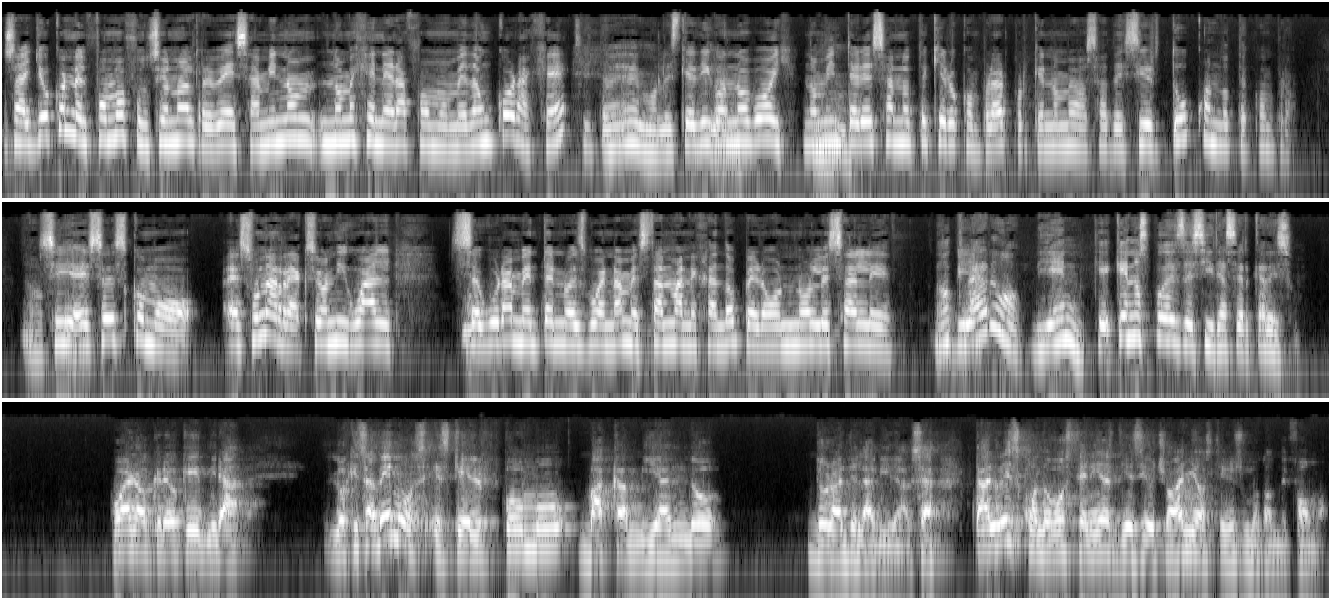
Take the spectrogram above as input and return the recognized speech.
O sea, yo con el FOMO funciono al revés. A mí no, no me genera FOMO, me da un coraje. Sí, también me molesta. Que digo, no voy, no me interesa, no te quiero comprar porque no me vas a decir tú cuando te compro. Sí, eso es como, es una reacción igual. Seguramente no es buena, me están manejando, pero no le sale. No, claro, bien. ¿Qué, ¿Qué nos puedes decir acerca de eso? Bueno, creo que, mira, lo que sabemos es que el FOMO va cambiando durante la vida. O sea, tal vez cuando vos tenías 18 años tienes un montón de FOMO,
